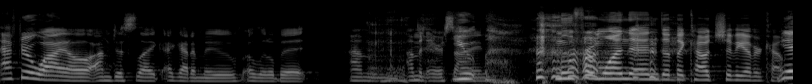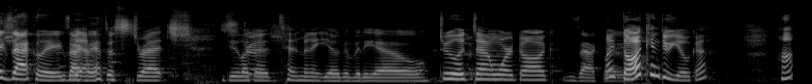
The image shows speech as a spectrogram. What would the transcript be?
after a while, I'm just like, I gotta move a little bit. I'm I'm an air sign. You- Move from one end of the couch to the other couch. yeah, exactly, exactly. Yeah. I have to stretch, do like a Stretch. 10 minute yoga video. Do like downward dog. Exactly. My dog can do yoga. Huh?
